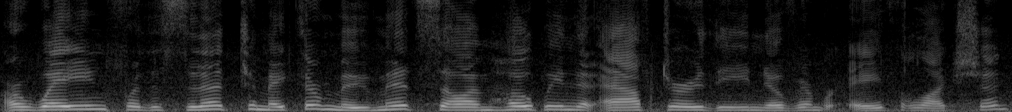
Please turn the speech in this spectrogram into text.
are waiting for the Senate to make their movement. So I'm hoping that after the November 8th election,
